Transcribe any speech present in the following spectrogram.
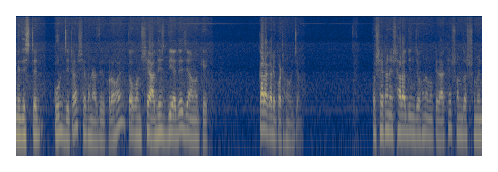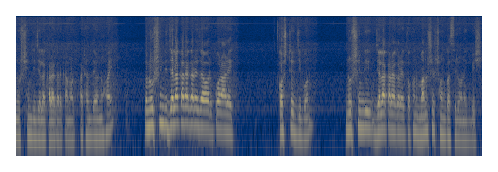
ম্যাজিস্ট্রেট কোর্ট যেটা সেখানে হাজির করা হয়। তখন সে আদেশ দিয়ে দেয় যে আমাকে কারাগারে পাঠানোর জন্য। তো সেখানে সারাদিন যখন আমাকে রাখে, সন্ধ্যার সময় নরসিংদী জেলা কারাগারকে আমাকে পাঠান দেওয়ানো হয়। তো নরসিংদী জেলা কারাগারে যাওয়ার পর আরেক কষ্টের জীবন। নরসিংদী জেলা কারাগারে তখন মানুষের সংখ্যা ছিল অনেক বেশি।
